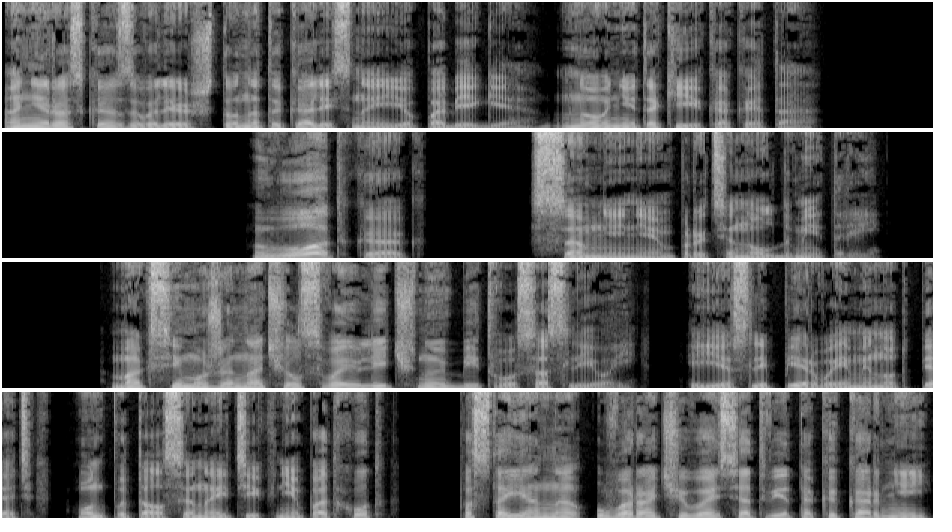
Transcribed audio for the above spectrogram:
Они рассказывали, что натыкались на ее побеги, но не такие, как это. «Вот как!» — с сомнением протянул Дмитрий. Максим уже начал свою личную битву со Сливой, и если первые минут пять он пытался найти к ней подход, постоянно уворачиваясь от веток и корней,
